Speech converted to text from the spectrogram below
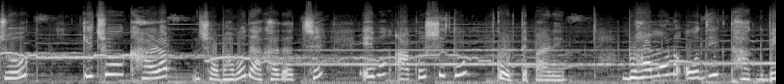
যোগ, কিছু খারাপ স্বভাবও দেখা যাচ্ছে এবং আকর্ষিত করতে পারে। ভ্রমণ অধিক থাকবে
